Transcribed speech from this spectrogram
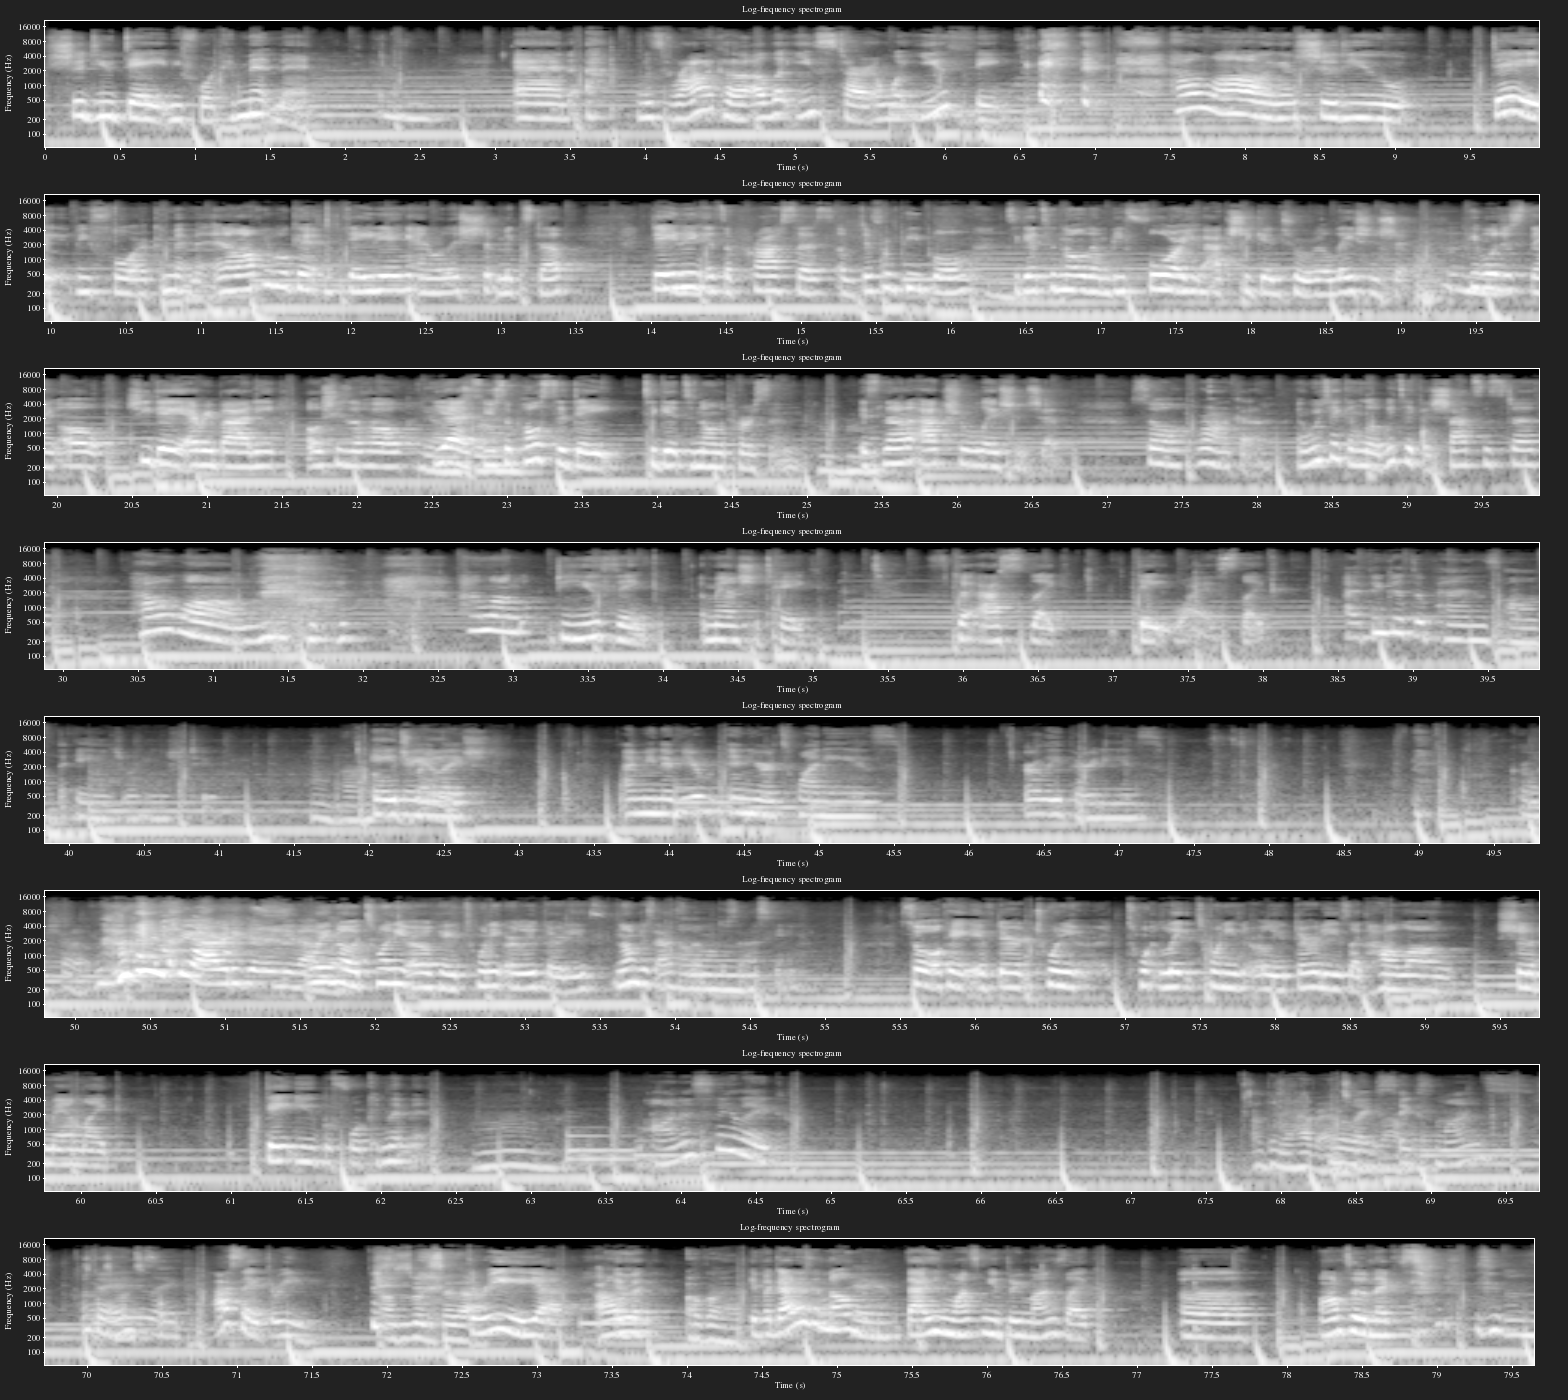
should you date before commitment? Mm-hmm. And Miss Veronica, I'll let you start on what you think. how long should you date before commitment? And a lot of people get dating and relationship mixed up. Dating is a process of different people to get to know them before you actually get into a relationship. Mm-hmm. People just think, oh, she date everybody. Oh, she's a hoe. Yeah, yes, you're supposed to date to get to know the person. Mm-hmm. It's not an actual relationship. So Veronica, and we're taking look, we're taking shots and stuff. How long? how long do you think a man should take t- to ask like date wise, like I think it depends on the age range too. age Okay, range? like- I mean, if you're in your 20s, early 30s. Girl, shut up. See, I already given you that. Wait, one. no, 20 or okay, 20 early 30s. No, I'm just asking. I'm just Um, asking. So, okay, if they're 20 tw- late 20s, early 30s, like how long should a man like date you before commitment? Honestly, like, I think I have an for answer. like for that six one. months. Okay. Maybe, like, I say 3. I was just about to say that. 3, yeah. I If would, a, oh, go ahead. if a guy doesn't know Okay. that he wants me in 3 months, like uh on to the next.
